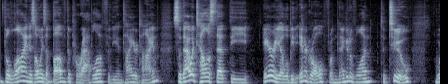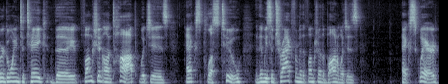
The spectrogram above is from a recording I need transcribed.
the line is always above the parabola for the entire time. So that would tell us that the area will be the integral from negative 1 to 2. We're going to take the function on top, which is x plus 2, and then we subtract from the function on the bottom, which is x squared.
